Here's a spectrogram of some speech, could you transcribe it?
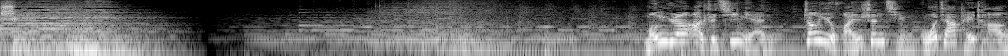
持。蒙冤二十七年，张玉环申请国家赔偿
